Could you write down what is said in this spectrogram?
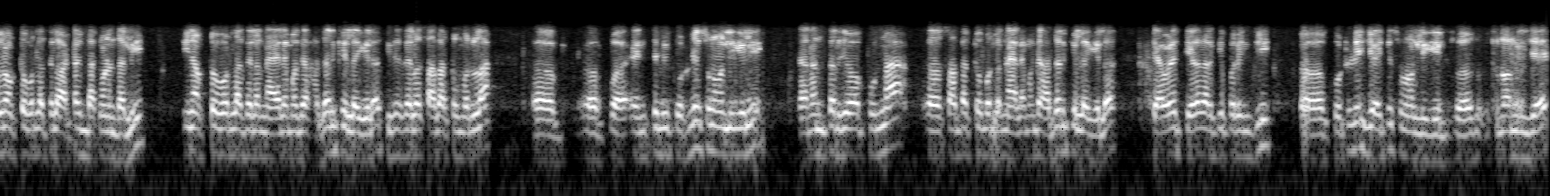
दोन ऑक्टोबरला त्याला अटक दाखवण्यात आली. तीन ऑक्टोबरला त्याला न्यायालयामध्ये हजर केलं गेलं. तिथे त्याला सात ऑक्टोबरला एनसीबी कोर्टने सुनावली गेली. त्यानंतर जेव्हा पुन्हा सात ऑक्टोबरला न्यायालयामध्ये हजर केलं गेलं त्यावेळी तेरा तारखेपर्यंतची कोठडी जी आहे ती सुनावली गेली सुनावणी जी आहे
